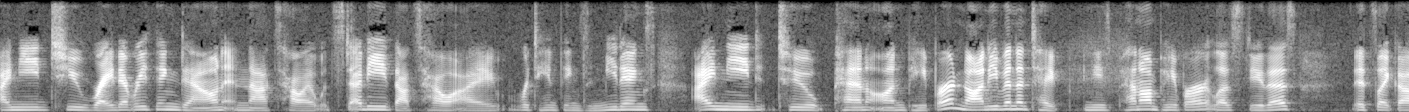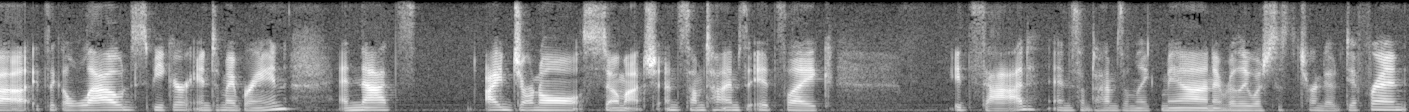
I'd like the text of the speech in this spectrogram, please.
I need to write everything down, and that's how I would study. That's how I retain things in meetings. I need to pen on paper, not even a type. Need pen on paper. Let's do this. It's like a, it's like a loudspeaker into my brain, and that's, I journal so much, and sometimes it's like, it's sad and sometimes i'm like man i really wish this turned out different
